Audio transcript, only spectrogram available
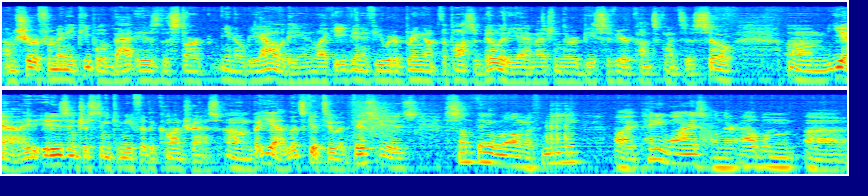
I'm sure for many people that is the stark, you know, reality, and like even if you were to bring up the possibility, I imagine there would be severe consequences. So. Um, yeah, it, it is interesting to me for the contrast. Um, but yeah, let's get to it. This is Something Wrong With Me by Pennywise on their album uh,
